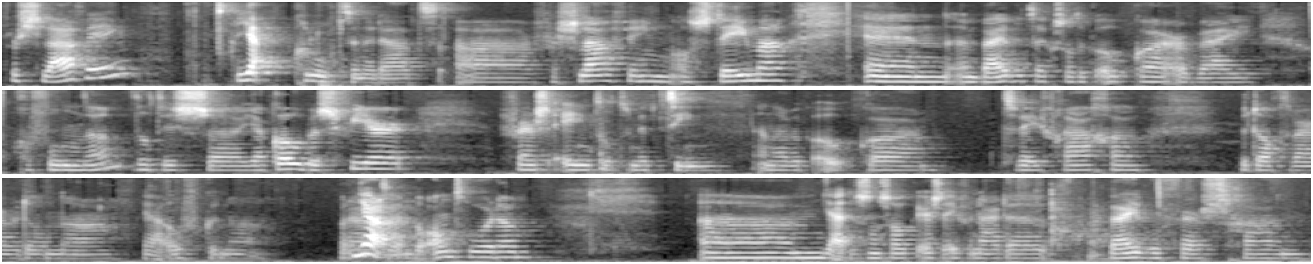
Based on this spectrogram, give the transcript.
verslaving. Ja, klopt inderdaad. Uh, verslaving als thema. En een bijbeltekst had ik ook uh, erbij gevonden. Dat is uh, Jacobus 4, vers 1 tot en met 10. En dan heb ik ook twee vragen bedacht waar we dan ja, over kunnen praten Ja. en beantwoorden. Ehm, ja, dus dan zal ik eerst even naar de Bijbelvers gaan.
